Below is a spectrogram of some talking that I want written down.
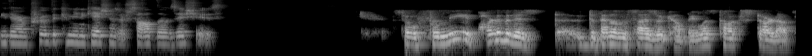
either improve the communications or solve those issues? So for me, part of it is uh, depend on the size of the company. Let's talk startups.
